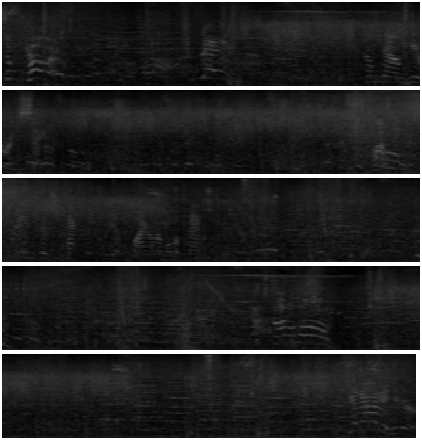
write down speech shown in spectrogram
Some cover! Come down here and it. Crossing the streams is technically a fireable offense, Junior. It's not alone! Get out of here!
